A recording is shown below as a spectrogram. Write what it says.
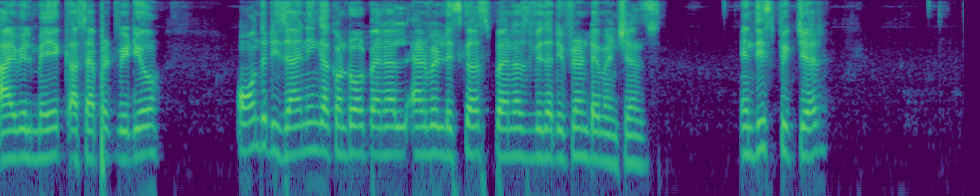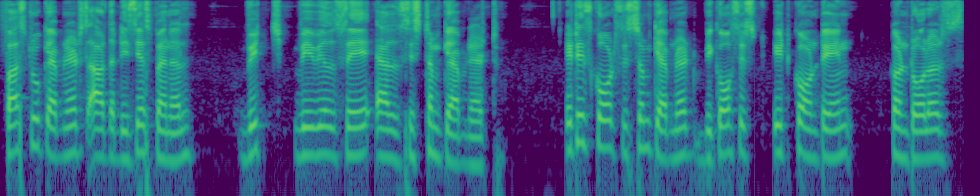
I will make a separate video on the designing a control panel and will discuss panels with the different dimensions. In this picture, first two cabinets are the DCS panel which we will say as system cabinet. It is called system cabinet because it contains controllers,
